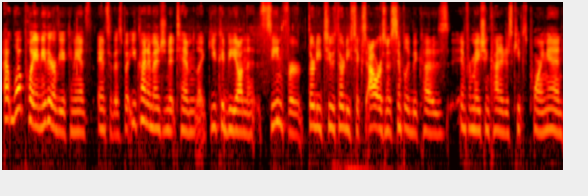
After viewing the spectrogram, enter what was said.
At what point, neither of you can ans- answer this, but you kind of mentioned it, Tim, like you could be on the scene for 32, 36 hours, and it's simply because information kind of just keeps pouring in.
